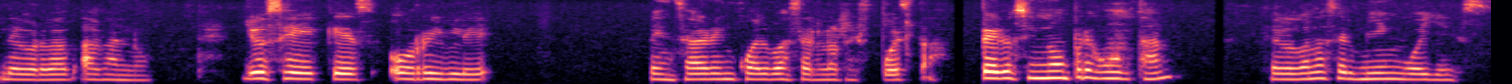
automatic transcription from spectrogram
de verdad háganlo. Yo sé que es horrible pensar en cuál va a ser la respuesta, pero si no preguntan, se lo van a hacer bien güeyes.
